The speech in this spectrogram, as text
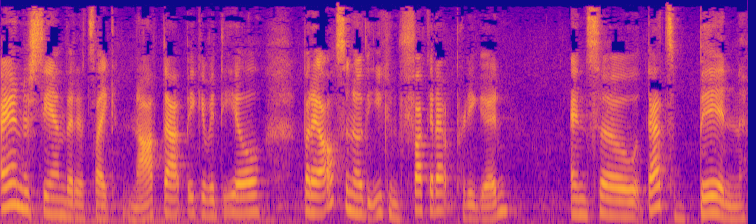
I understand that it's like not that big of a deal, but I also know that you can fuck it up pretty good. And so that's been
